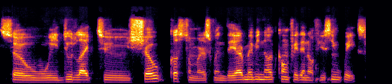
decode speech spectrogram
So we do like to show customers when they are maybe not confident of using Wix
